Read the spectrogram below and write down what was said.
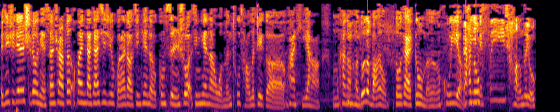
北京时间十六点三十二分，欢迎大家继续回来到今天的《公司人说》。今天呢，我们吐槽的这个话题啊，我们看到很多的网友都在跟我们呼应，大家都非常的有。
